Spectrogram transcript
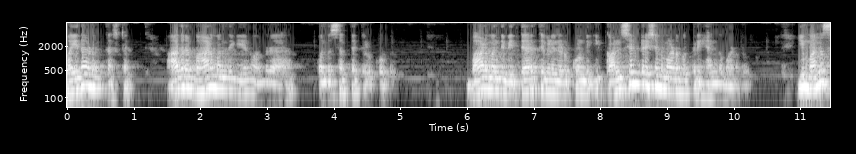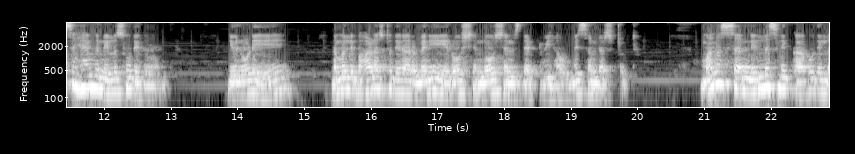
ಹೊಯ್ದಾಡುತ್ತೆ ಅಷ್ಟೇ. ಆದ್ರೆ ಬಹಳ ಮಂದಿಗೆ ಏನು ಅಂದ್ರ ಒಂದು ಸತ್ಯ ತಿಳ್ಕೊಬೇಕು. ಬಹಳ ಮಂದಿ ವಿದ್ಯಾರ್ಥಿಗಳನ್ನ ನಡ್ಕೊಂಡು ಈ ಕಾನ್ಸಂಟ್ರೇಷನ್ ಮಾಡ್ಬೇಕ್ರಿ, ಹೆಂಗ ಮಾಡ್ಬೇಕು? ಈ ಮನಸ್ಸು ಹೆಂಗ ನಿಲ್ಲಿಸೋದಿದು ನೀವು ನೋಡಿ, ನಮ್ಮಲ್ಲಿ ಬಹಳಷ್ಟು ದೇರ್ ಆರ್ ಮೆನಿ ರೋಷನ್ notions that we have misunderstood ಮನಸ್ಸ ನಿಲ್ಲಿಸ್ಲಿಕ್ಕಾಗೋದಿಲ್ಲ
